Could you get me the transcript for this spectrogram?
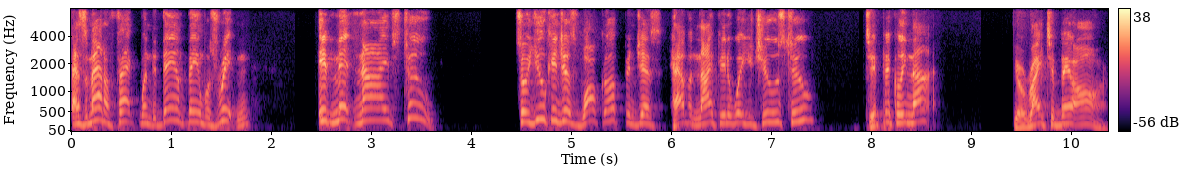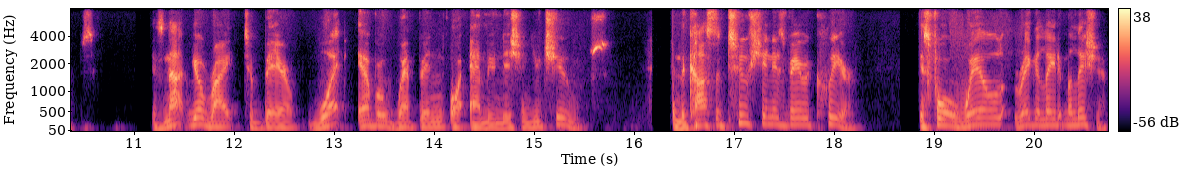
As a matter of fact, when the damn thing was written, it meant knives too. So you can just walk up and just have a knife any way you choose to? Typically not. Your right to bear arms is not your right to bear whatever weapon or ammunition you choose. And the Constitution is very clear. It's for a well regulated militia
